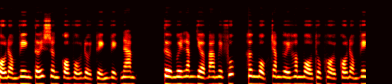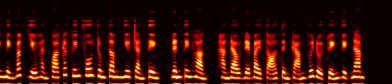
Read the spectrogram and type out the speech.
cổ động viên tới sân cổ vũ đội tuyển Việt Nam. Từ 15 giờ 30 phút, hơn 100 người hâm mộ thuộc hội cổ động viên miền Bắc diễu hành qua các tuyến phố trung tâm như Tràng Tiền, Đinh Tiên Hoàng, Hàng Đào để bày tỏ tình cảm với đội tuyển Việt Nam.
